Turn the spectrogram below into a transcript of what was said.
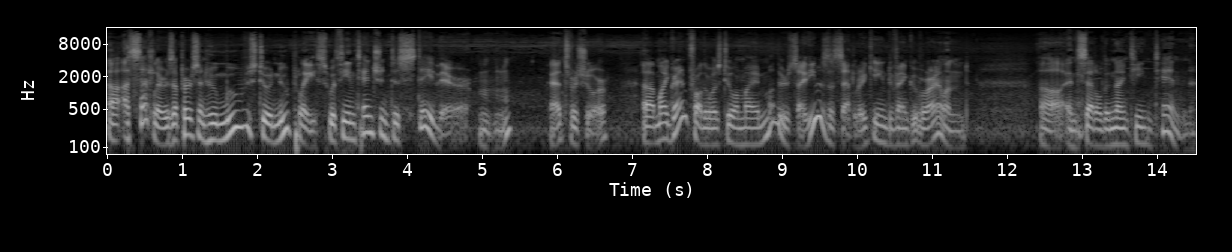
Uh, a settler is a person who moves to a new place with the intention to stay there. hmm That's for sure. Uh, my grandfather was too on my mother's side. He was a settler. He came to Vancouver Island uh, and settled in 1910,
